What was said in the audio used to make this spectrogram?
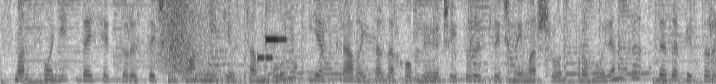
в смартфоні 10 туристичних магнітів Стамбулу, яскравий та захоплюючий туристичний маршрут прогулянка, де за півтори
